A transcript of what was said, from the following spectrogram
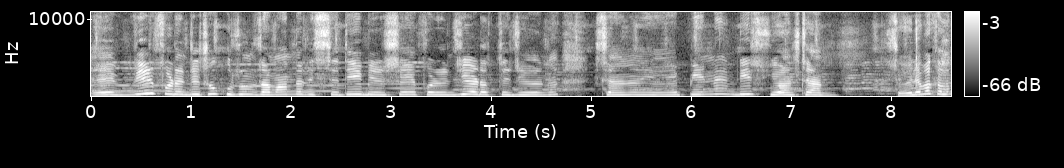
Ee, bir fırıncı çok uzun zamandır istediği bir şey fırıncı yaratıcını sana bir, yöntem. Söyle bakalım.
